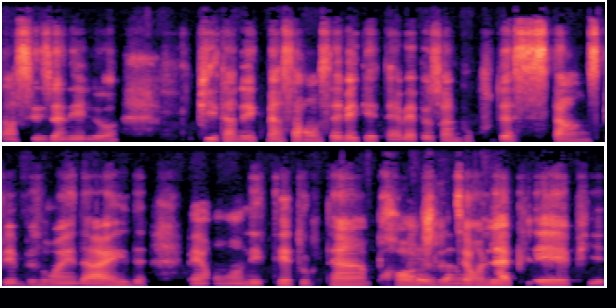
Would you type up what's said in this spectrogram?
dans ces années-là. Puis étant donné que ma sœur, on savait qu'elle avait besoin de beaucoup d'assistance, puis besoin d'aide, ben, on était tout le temps là, sais, on l'appelait, puis:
